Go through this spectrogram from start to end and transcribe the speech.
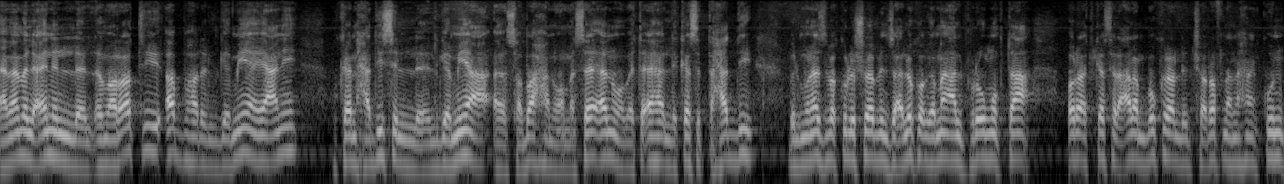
أمام العين ال- الإماراتي أبهر الجميع يعني. وكان حديث ال- الجميع آه، صباحا ومساء وبيتاهل لكاس التحدي. بالمناسبة كل شوية بنزع لكم يا جماعة البرومو بتاع قرعة كاس العالم بكرة اللي تشرفنا إن إحنا نكون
